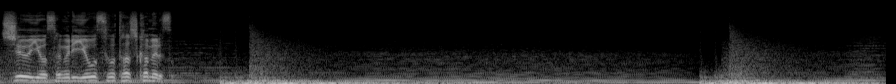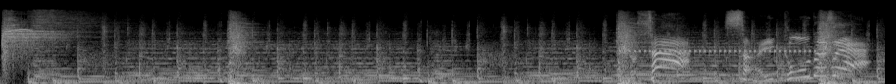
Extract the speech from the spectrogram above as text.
周囲を探り様子を確かめるぞ。さあ最高だぜ。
